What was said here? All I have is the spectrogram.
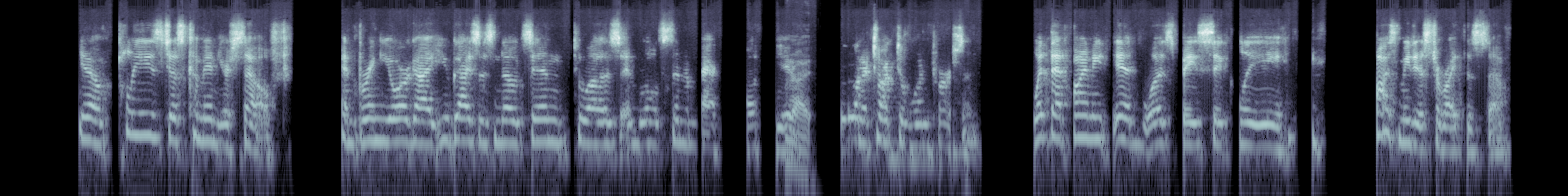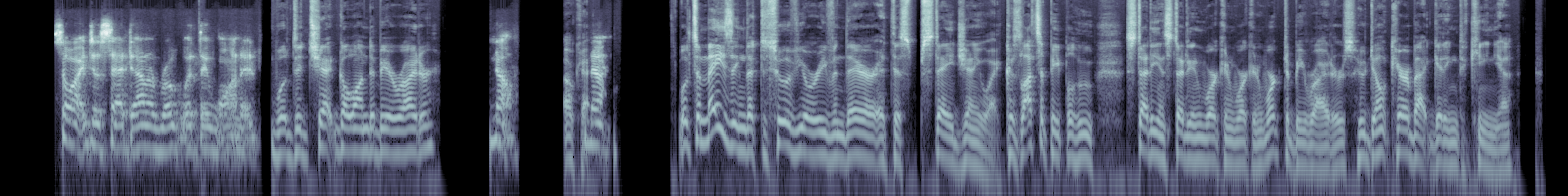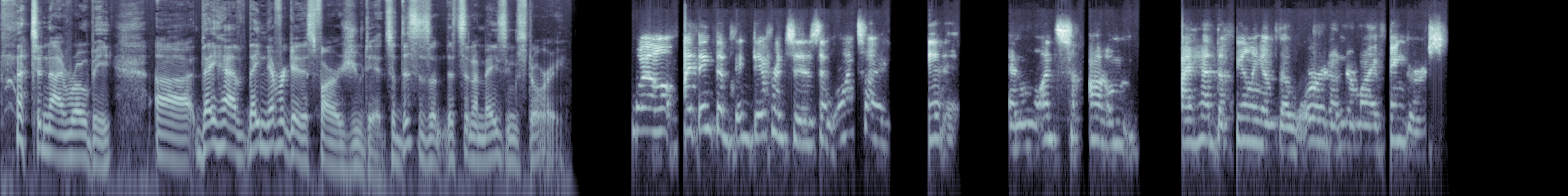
you know, please just come in yourself and bring your guy, you guys' notes in to us, and we'll send them back to you. Right. We want to talk to one person. What that finally did was basically caused me just to write this stuff. So I just sat down and wrote what they wanted. Well, did Chet go on to be a writer? No, Okay. no. Well, it's amazing that the two of you are even there at this stage anyway, because lots of people who study and study and work and work and work to be writers who don't care about getting to Kenya, to Nairobi, uh, they have they never get as far as you did. So this is a it's an amazing story. Well, I think the big difference is that once I did it, and once um, I had the feeling of the word under my fingers,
